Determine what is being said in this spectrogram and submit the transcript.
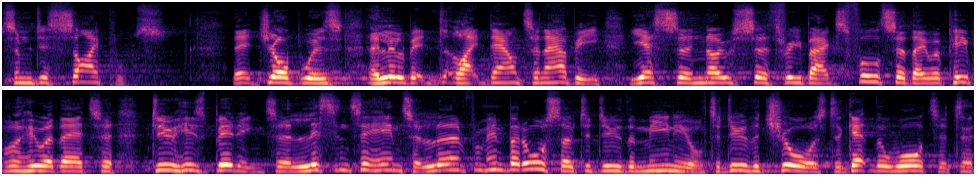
some disciples. Their job was a little bit like Downton Abbey yes, sir, no, sir, three bags full. So they were people who were there to do his bidding, to listen to him, to learn from him, but also to do the menial, to do the chores, to get the water, to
